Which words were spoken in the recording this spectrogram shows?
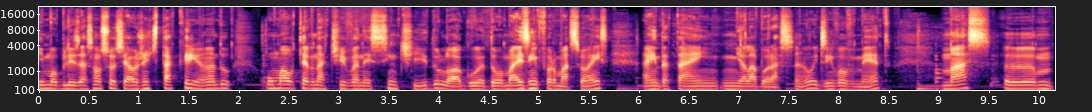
e Mobilização Social, a gente está criando uma alternativa nesse sentido. Logo, eu dou mais informações, ainda está em, em, elaboração e desenvolvimento, mas. Um,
